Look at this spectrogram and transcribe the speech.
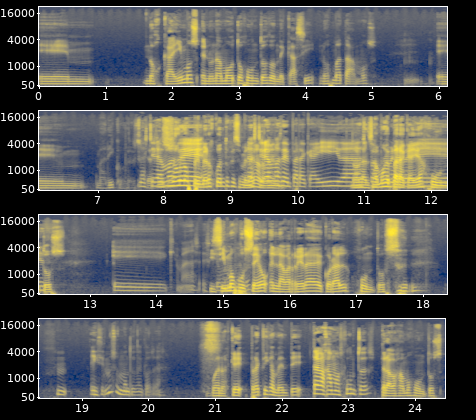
Em, nos caímos en una moto juntos donde casi nos matamos. Em, marico, Nos tiramos esos son los de- primeros cuentos que se me Nos tiramos de paracaídas. Nos lanzamos de paracaídas vez. juntos. Eh, ¿Qué más? Es Hicimos buceo en la barrera de coral juntos. Hicimos un montón de cosas. bueno, es que prácticamente Trabajamos juntos. trabajamos juntos,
